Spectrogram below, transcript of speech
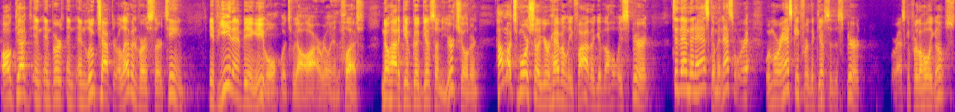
All God in, in, verse, in, in Luke chapter 11, verse 13, if ye then being evil, which we all are really in the flesh, know how to give good gifts unto your children, how much more shall your heavenly Father give the Holy Spirit to them that ask him? And that's what we're when we're asking for the gifts of the Spirit, we're asking for the Holy Ghost,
